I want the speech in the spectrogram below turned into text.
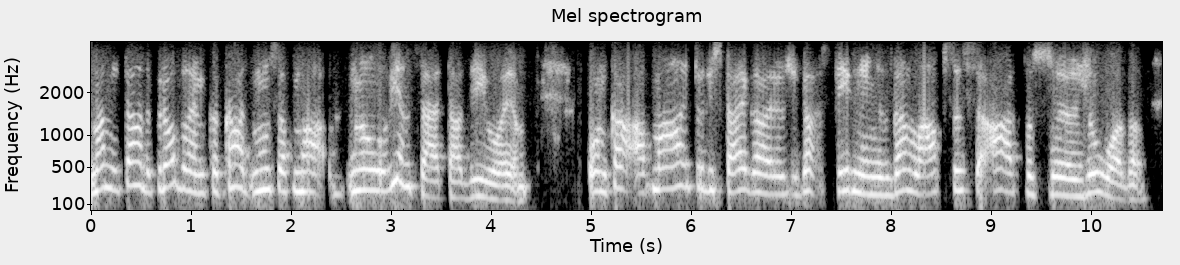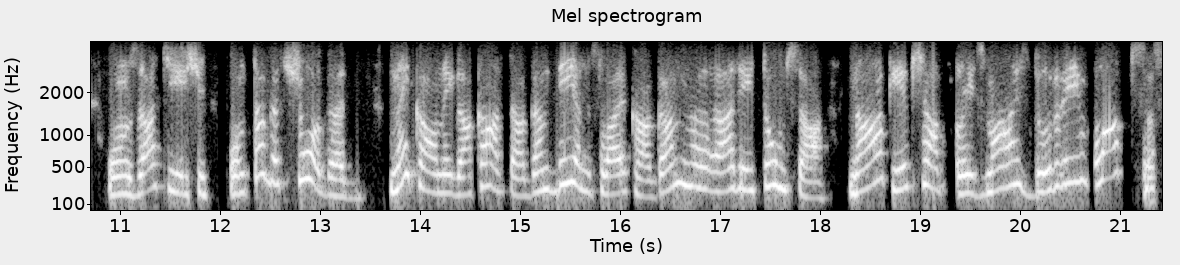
man ir tāda problēma, ka kāda mums ap mā, nu, viensētā dzīvojam. Un kā ap māju tur ir staigājuši gan stirniņas, gan lapsas ārpus uh, žoga un zaķīši. Un tagad šogad nekaunīgā kārtā gan dienas laikā, gan uh, arī tumsā nāk iekšā līdz mājas durvīm lapsas.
